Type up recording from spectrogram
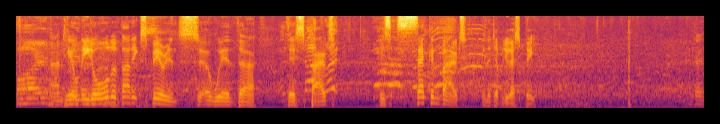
And he'll need all of that experience uh, with uh, this bout, his second bout in the WSB. Okay,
